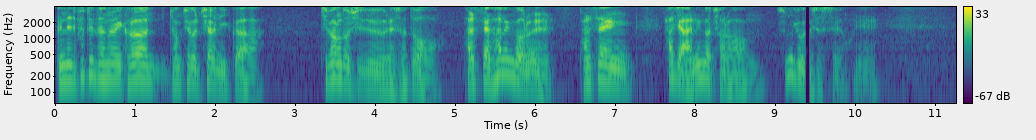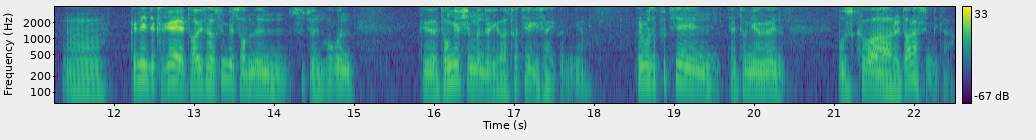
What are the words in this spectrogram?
근데 푸틴 대통령이 그런 정책을 취하니까 지방 도시들에서도 발생하는 거를 발생하지 않은 것처럼 숨기고 있었어요. 예. 어, 근데 이제 그게 더 이상 숨길 수 없는 수준 혹은 그 독립신문들이 이걸 터뜨리기 시작했거든요. 그러면서 푸틴 대통령은 모스크바를 떠났습니다.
